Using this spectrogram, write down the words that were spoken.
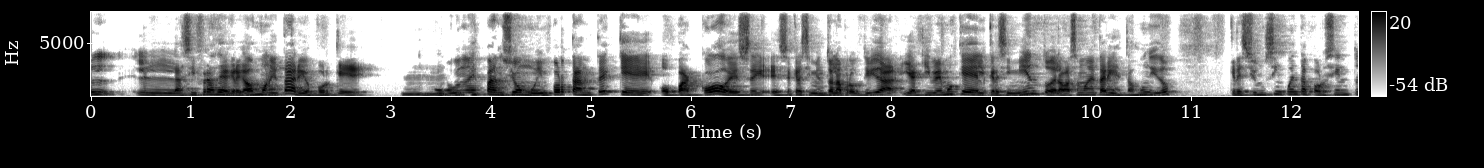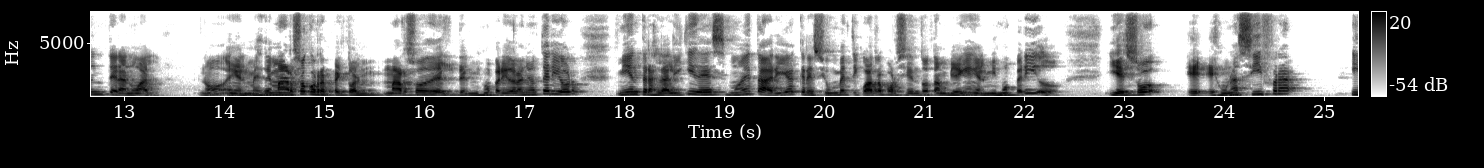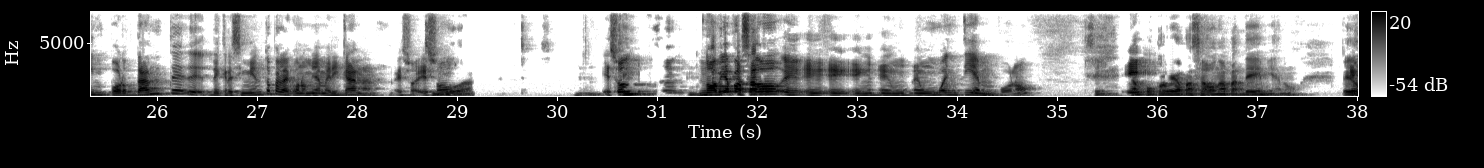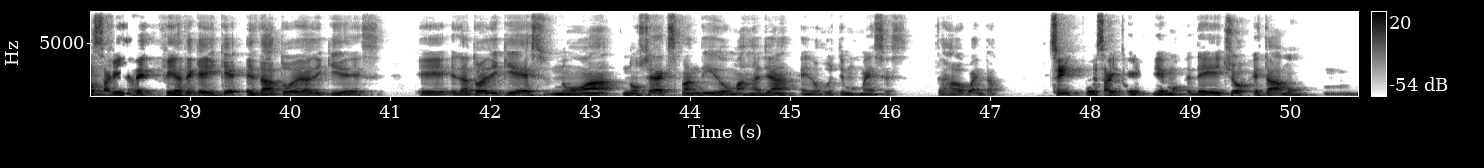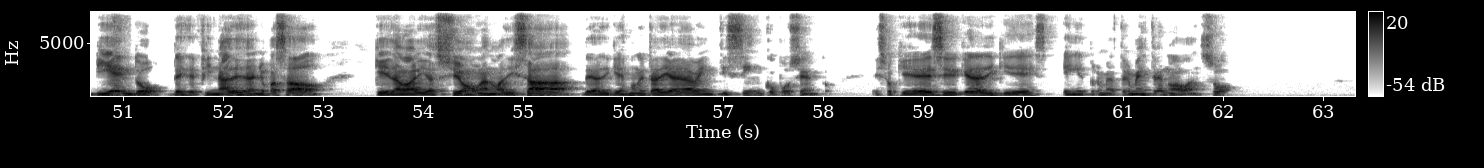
las cifras de agregados monetarios, porque Hubo una expansión muy importante que opacó ese, ese crecimiento en la productividad. Y aquí vemos que el crecimiento de la base monetaria en Estados Unidos creció un 50% interanual. ¿no? en el mes de marzo con respecto al marzo del, del, mismo periodo del año anterior, mientras la liquidez monetaria creció un 24% también en el mismo periodo. Y eso eh, es una cifra importante de, de, crecimiento para la economía americana. Eso, eso eso no había pasado en, un buen tiempo, ¿no? Sí, eh, tampoco había pasado una pandemia, ¿no? Pero fíjate, fíjate que, el dato de la liquidez, eh, el dato de liquidez no, ha, no se ha expandido más allá en los últimos meses. ¿Te has dado cuenta? Sí, exacto. Eh, de hecho, estábamos viendo desde finales del año pasado que la variación anualizada de la liquidez monetaria era 25%. Eso quiere decir que la liquidez en el primer trimestre no avanzó.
